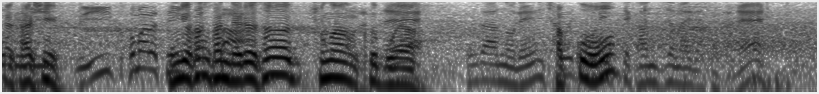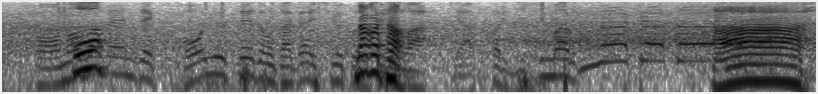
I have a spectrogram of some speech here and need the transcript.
자, 다시 공격 한 칸 내려서 중앙 그 뭐야? 잡고. 어? 나가타. 아.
